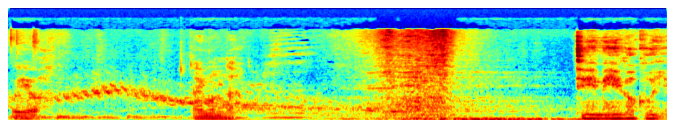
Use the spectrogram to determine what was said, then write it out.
고요 닮은가 세매가 고요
